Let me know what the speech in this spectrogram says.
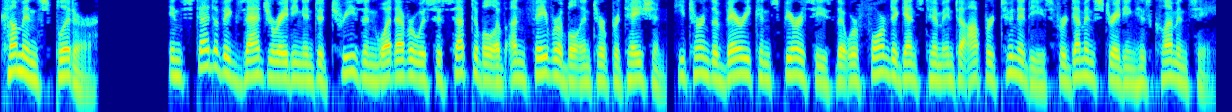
come and splitter. Instead of exaggerating into treason whatever was susceptible of unfavorable interpretation, he turned the very conspiracies that were formed against him into opportunities for demonstrating his clemency.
